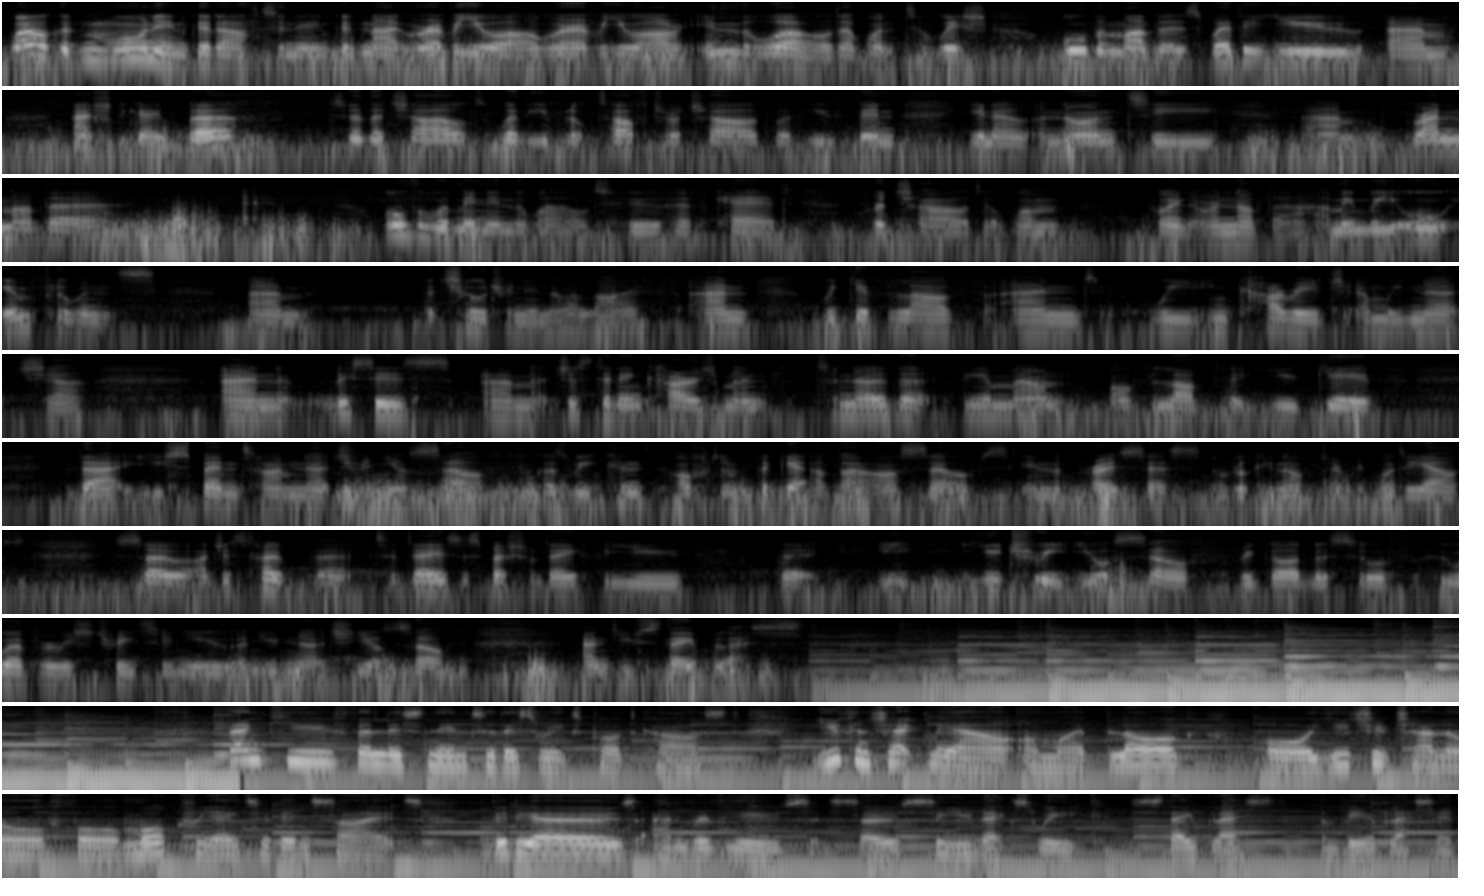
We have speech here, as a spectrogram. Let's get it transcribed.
Well, good morning, good afternoon, good night, wherever you are, wherever you are in the world. I want to wish all the mothers, whether you um, actually gave birth to the child, whether you've looked after a child, whether you've been, you know, an auntie, um, grandmother, all the women in the world who have cared for a child at one point or another. I mean, we all influence um, the children in our life and we give love and we encourage and we nurture and this is um, just an encouragement to know that the amount of love that you give, that you spend time nurturing yourself, because we can often forget about ourselves in the process of looking after everybody else. So I just hope that today is a special day for you, that you treat yourself regardless of whoever is treating you, and you nurture yourself and you stay blessed. Thank you for listening to this week's podcast. You can check me out on my blog or YouTube channel for more creative insights, videos, and reviews. So, see you next week. Stay blessed and be a blessing.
